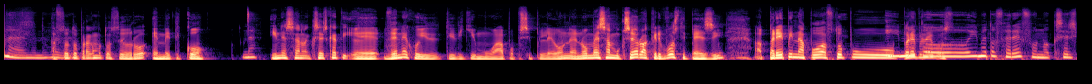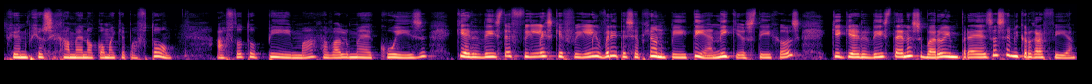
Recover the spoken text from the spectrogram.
Ναι, ναι, ναι, αυτό το πράγμα το θεωρώ εμετικό. Ναι. Είναι σαν να ξέρεις κάτι. Ε, δεν έχω τη δική μου άποψη πλέον, ενώ μέσα μου ξέρω ακριβώς τι παίζει. Πρέπει να πω αυτό που Είμαι πρέπει το, να. Είμαι το φερέφωνο. Ξέρεις ποιο είναι πιο συχαμένο ακόμα και από αυτό αυτό το ποίημα, θα βάλουμε quiz, κερδίστε φίλες και φίλοι, βρείτε σε ποιον ποιητή ανήκει ο στίχος και κερδίστε ένα Subaru Impreza σε μικρογραφία.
